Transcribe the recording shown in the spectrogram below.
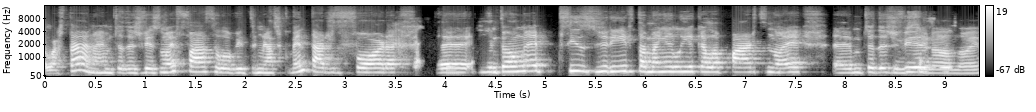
lá, está, não é? Muitas das vezes não é fácil ouvir determinados comentários de fora, uh, e então é preciso gerir também ali aquela parte, não é? Uh, muitas das vezes. Não é?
